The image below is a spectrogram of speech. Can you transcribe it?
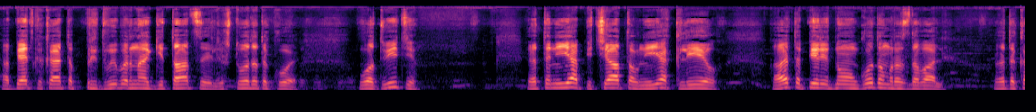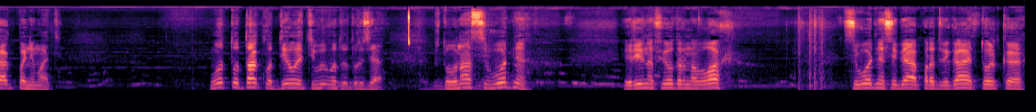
опять какая-то предвыборная агитация или что это такое? Вот, видите, это не я печатал, не я клеил, а это перед Новым годом раздавали. Это как понимать? Вот вот так вот делайте выводы, друзья. Что у нас сегодня Ирина Федоровна Влах сегодня себя продвигает только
